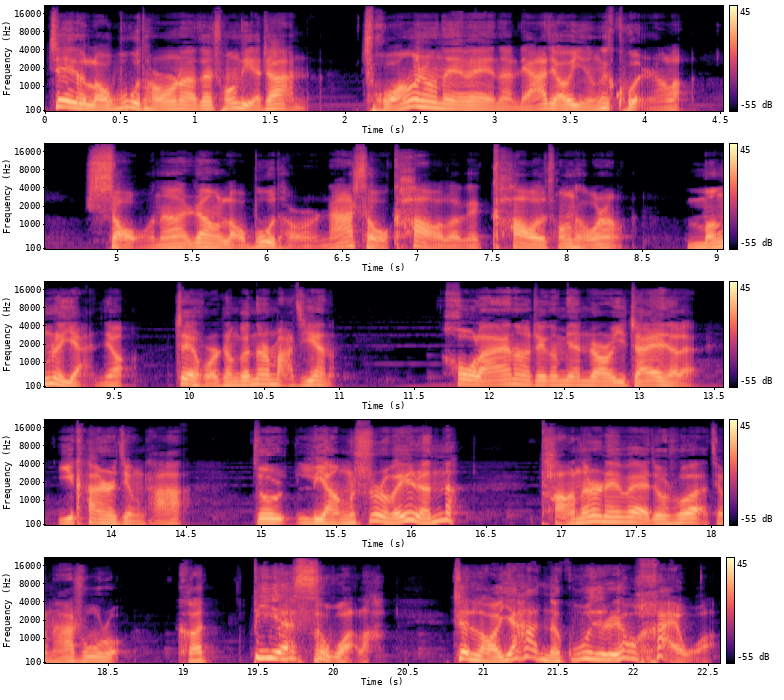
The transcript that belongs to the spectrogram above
这个老布头呢在床底下站着，床上那位呢俩脚已经给捆上了，手呢让老布头拿手铐子给铐在床头上了，蒙着眼睛。这会儿正跟那骂街呢，后来呢，这个面罩一摘下来，一看是警察，就两世为人呢。躺那儿那位就说：“警察叔叔，可憋死我了！这老鸭子估计是要害我。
